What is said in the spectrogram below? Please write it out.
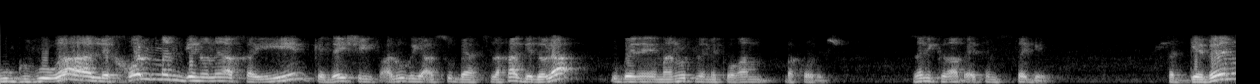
וגבורה לכל מנגנוני החיים כדי שיפעלו ויעשו בהצלחה גדולה ובנאמנות למקורם בקודש. זה נקרא בעצם סגב. סגבנו,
